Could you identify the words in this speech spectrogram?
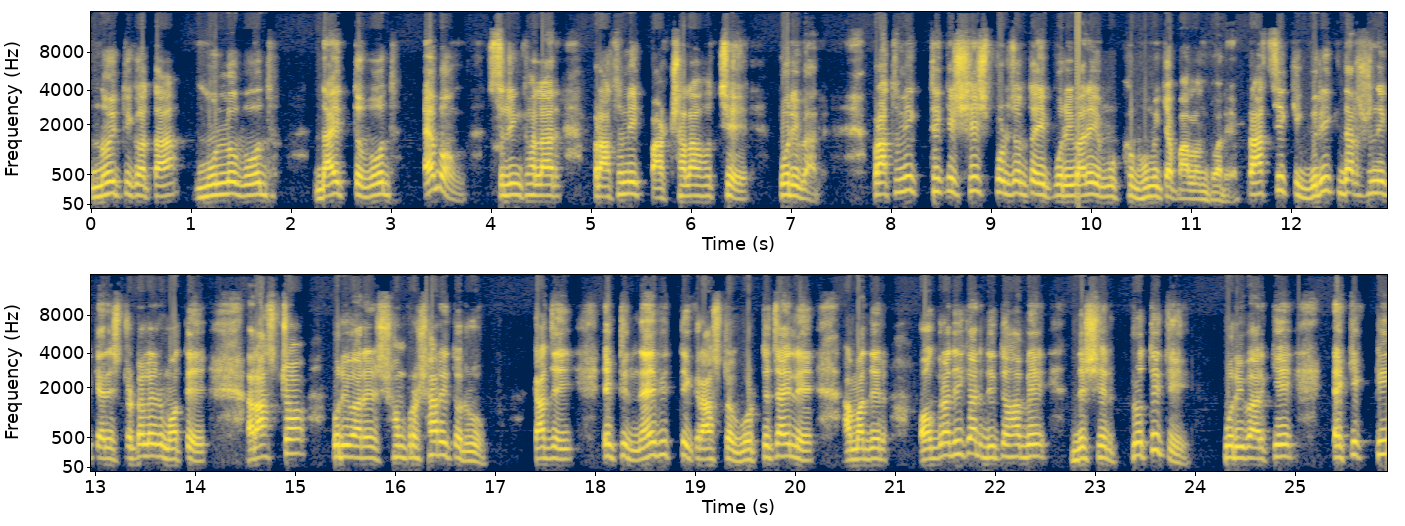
নৈতিকতা, মূল্যবোধ, দায়িত্ববোধ এবং শৃঙ্খলার প্রাথমিক পাঠশালা হচ্ছে পরিবার। প্রাথমিক থেকে শেষ পর্যন্ত এই পরিবারই মুখ্য ভূমিকা পালন করে। প্রাচীন গ্রিক দার্শনিক অ্যারিস্টটলের মতে, রাষ্ট্র পরিবারের সম্প্রসারিত রূপ। কাজেই একটি ন্যায়ভিত্তিক রাষ্ট্র গড়তে চাইলে আমাদের অগ্রাধিকার দিতে হবে দেশের প্রতিটি পরিবারকে এক একটি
